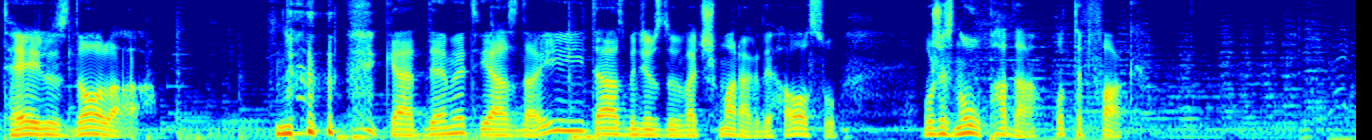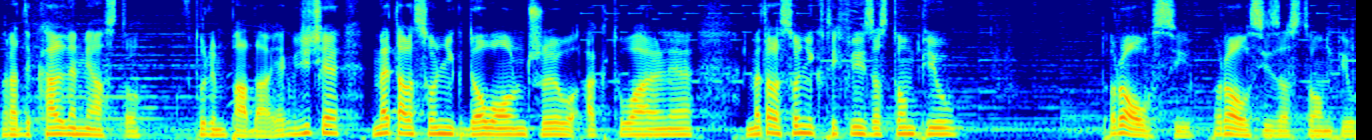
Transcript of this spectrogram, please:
Tails Dola. Goddammit, jazda. I teraz będziemy zdobywać szmaragdy chaosu. Boże, znowu pada. What the fuck? Radykalne miasto, w którym pada. Jak widzicie, Metal Sonic dołączył aktualnie. Metal Sonic w tej chwili zastąpił Rosie. Rosie zastąpił.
